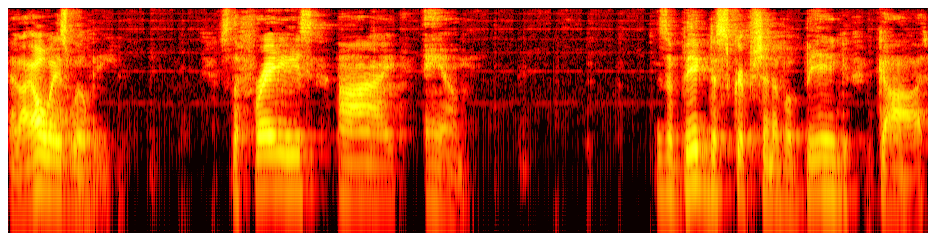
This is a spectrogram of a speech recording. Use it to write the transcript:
and I always will be. It's the phrase, I am. Is a big description of a big God.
